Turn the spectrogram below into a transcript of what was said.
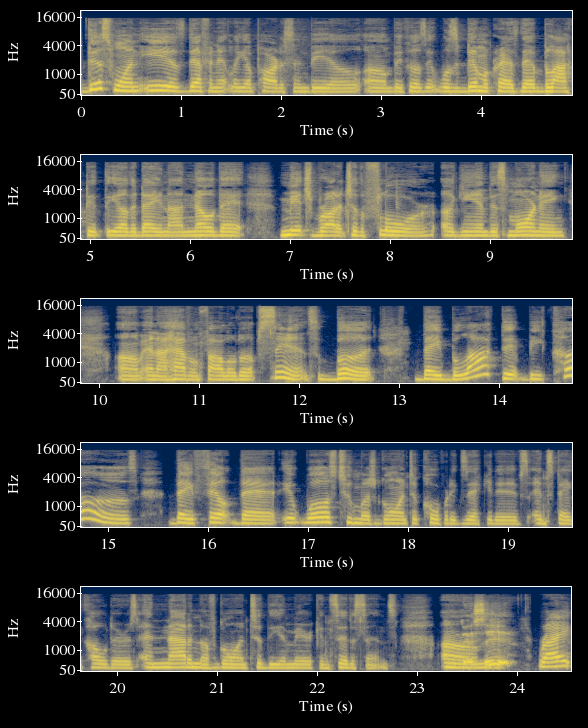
this one is definitely a partisan bill um, because it was Democrats that blocked it the other day, and I know that Mitch brought it to the floor again this morning, um, and I haven't followed up since. But they blocked it because they felt that it was too much going to corporate executives and stakeholders, and not enough going to the American citizens. Um, That's it, right?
